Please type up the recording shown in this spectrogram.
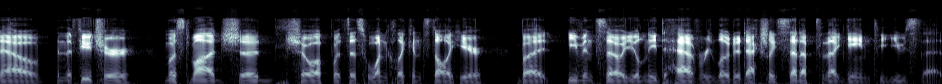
Now, in the future, most mods should show up with this one-click install here, but even so, you'll need to have Reloaded actually set up for that game to use that.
